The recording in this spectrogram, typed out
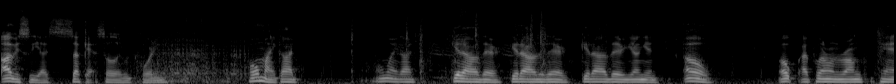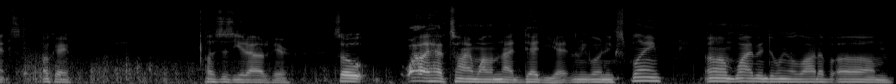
obviously, I suck at solo recording. Oh my god. Oh my god. Get out of there. Get out of there. Get out of there, youngin. Oh. Oh, I put on the wrong pants. Okay. Let's just get out of here. So, while I have time, while I'm not dead yet, let me go ahead and explain um, why I've been doing a lot of, um...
